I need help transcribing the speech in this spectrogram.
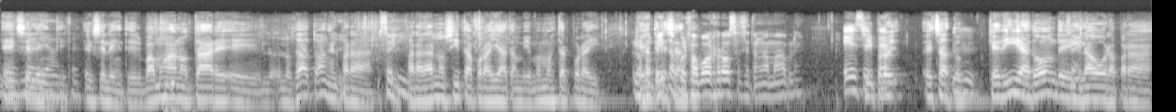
Excelente, excelente. Vamos a anotar eh, eh, los datos, Ángel, para, para darnos cita por allá también. Vamos a estar por ahí. Lo repita, por favor, Rosa, si tan amable. Sí, pero, exacto. ¿Qué día, dónde y la hora para,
